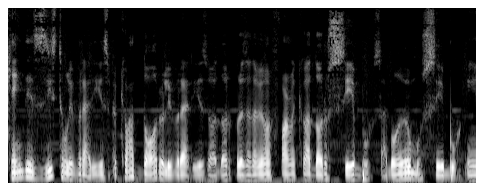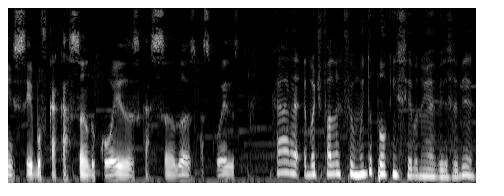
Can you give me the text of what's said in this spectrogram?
que ainda existam livrarias, porque eu adoro livrarias, eu adoro, por exemplo, da mesma forma que eu adoro sebo, sabe? Eu amo sebo. Em sebo ficar caçando coisas, caçando as, as coisas. Cara, eu vou te falar que foi muito pouco em sebo na minha vida, sabia?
